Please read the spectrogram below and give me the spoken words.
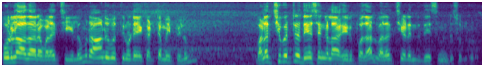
பொருளாதார வளர்ச்சியிலும் இராணுவத்தினுடைய கட்டமைப்பிலும் வளர்ச்சி பெற்ற தேசங்களாக இருப்பதால் வளர்ச்சியடைந்த தேசம் என்று சொல்கிறோம்.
